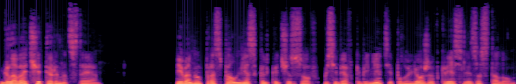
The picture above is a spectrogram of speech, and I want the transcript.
Глава 14. Иванов проспал несколько часов у себя в кабинете, полулежа в кресле за столом.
